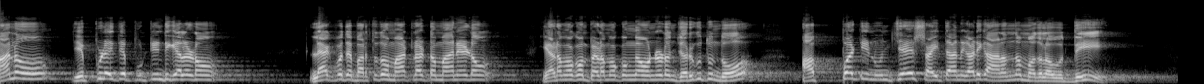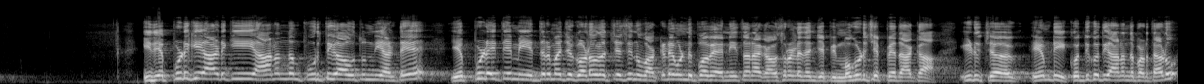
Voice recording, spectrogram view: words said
మనం ఎప్పుడైతే పుట్టింటికి వెళ్ళడం లేకపోతే భర్తతో మాట్లాడటం మానేయడం ఎడముఖం పెడముఖంగా ఉండడం జరుగుతుందో అప్పటి నుంచే శైతాన్ గాడికి ఆనందం మొదలవుద్ది. ఇది ఎప్పటికీ ఆడికి ఆనందం పూర్తిగా అవుతుంది అంటే ఎప్పుడైతే మీ ఇద్దరి మధ్య గొడవలు వచ్చేసి నువ్వు అక్కడే ఉండిపోవే నీతో నాకు అవసరం లేదని చెప్పి మొగుడు చెప్పేదాకా ఈడు చ- ఏమిటి కొద్ది కొద్దిగా ఆనందపడతాడు.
